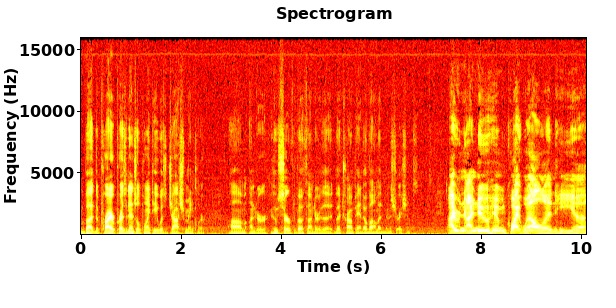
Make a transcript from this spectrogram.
But the prior presidential appointee was Josh Minkler, um, under who served both under the, the Trump and Obama administrations. I, I knew him quite well, and he uh,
